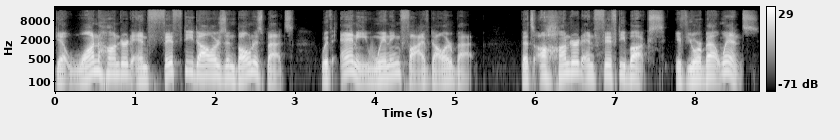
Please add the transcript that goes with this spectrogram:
get $150 in bonus bets with any winning $5 bet. That's 150 bucks if your bet wins.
